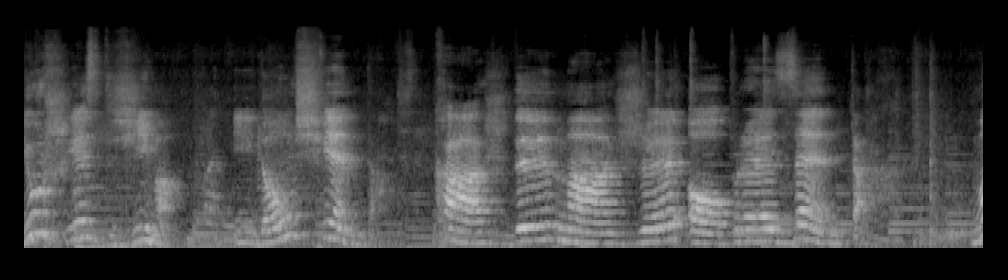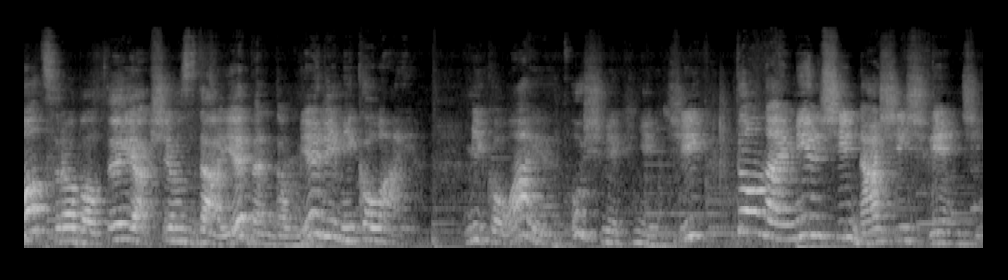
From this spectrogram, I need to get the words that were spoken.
Już jest zima. Idą święta. Każdy marzy o prezentach. Moc roboty, jak się zdaje, będą mieli Mikołaje. Mikołaje uśmiechnięci to najmilsi nasi święci.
